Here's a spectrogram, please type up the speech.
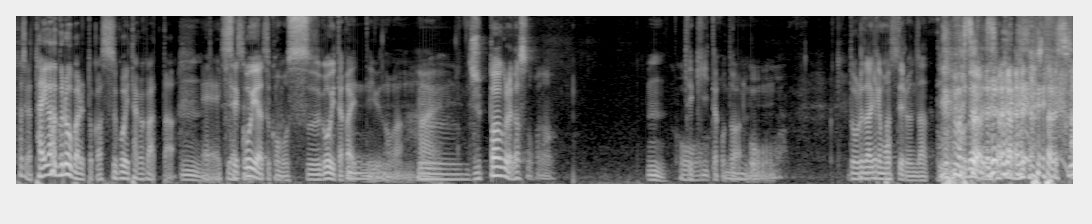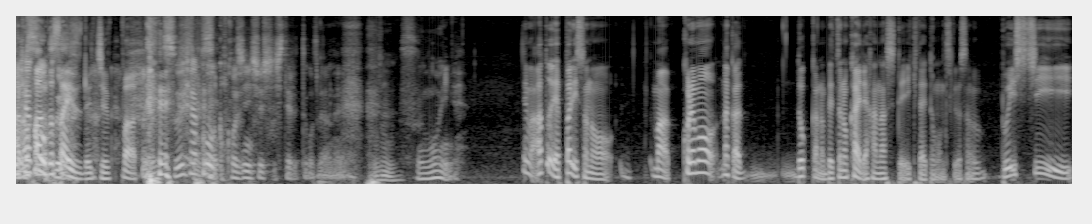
確かタイガーグローバルとかすごい高かったうん。えーセコイアとかもすごい高いっていうのが、うん。はい。うん10%ぐらい出すのかな？うん、って聞いたことある。どれだけ持ってるんだっていう。まあそうだよね。だから下手したら数あのファン百億ドサイズで10%って数百億個人出資してるってことだよね。うん。すごいね。でもあとやっぱりそのまあこれもなんかどっかの別の回で話していきたいと思うんですけどその VC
